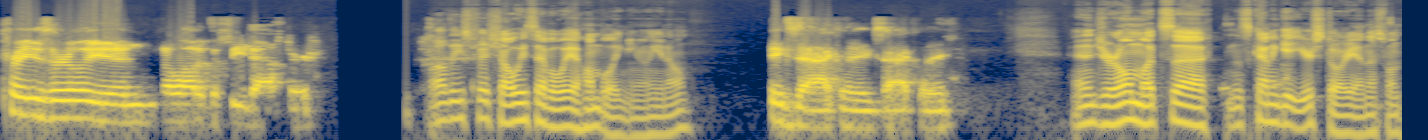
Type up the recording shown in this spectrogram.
praise early and a lot of defeat after. Well, these fish always have a way of humbling you, you know. Exactly, exactly. And Jerome, let's uh let's kind of get your story on this one.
